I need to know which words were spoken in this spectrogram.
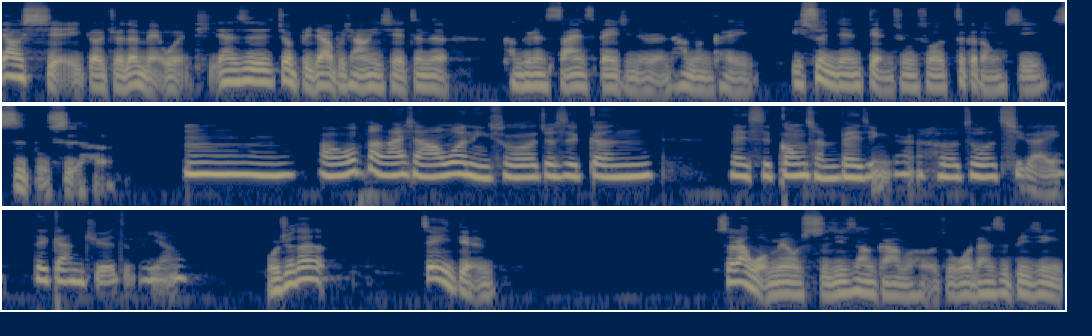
要写一个绝对没问题，但是就比较不像一些真的 computer science 背景的人，他们可以一瞬间点出说这个东西适不适合。嗯，啊，我本来想要问你说，就是跟类似工程背景的人合作起来的感觉怎么样？我觉得这一点，虽然我没有实际上跟他们合作过，但是毕竟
